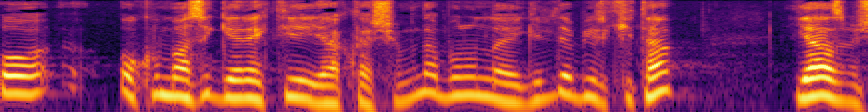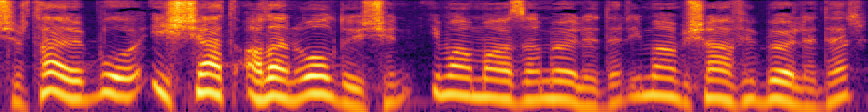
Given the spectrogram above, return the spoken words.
O okunması gerektiği yaklaşımında bununla ilgili de bir kitap yazmıştır. Tabi bu işaret alanı olduğu için İmam-ı Azam öyle der, İmam Şafi böyle der.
